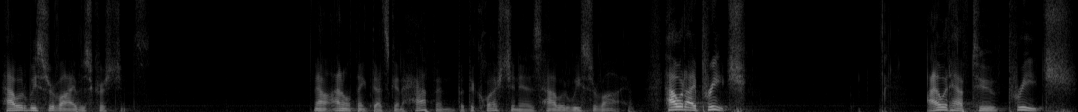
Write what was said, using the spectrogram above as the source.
How would we survive as Christians? Now, I don't think that's going to happen, but the question is how would we survive? How would I preach? I would have to preach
